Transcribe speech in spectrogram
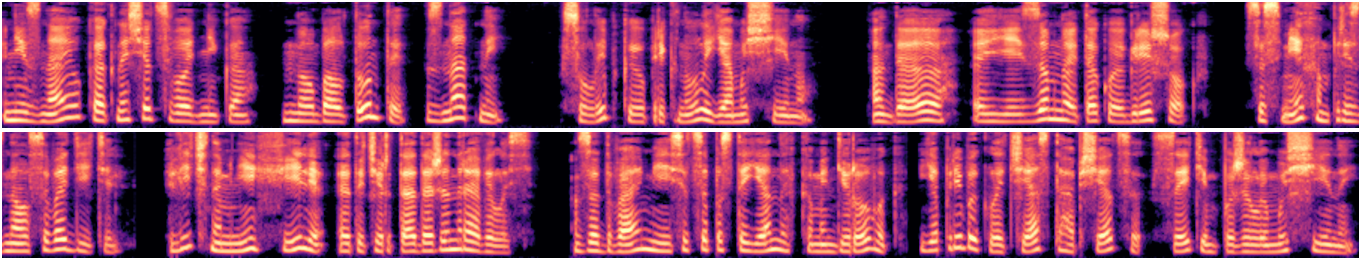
«Не знаю, как насчет сводника, но болтун ты знатный», — с улыбкой упрекнула я мужчину. «Да, есть за мной такой грешок». Со смехом признался водитель. Лично мне Филе эта черта даже нравилась. За два месяца постоянных командировок я привыкла часто общаться с этим пожилым мужчиной.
